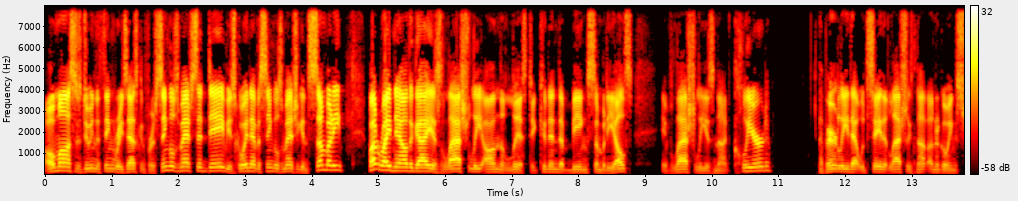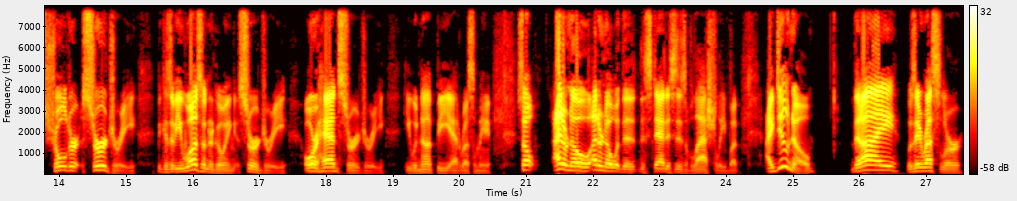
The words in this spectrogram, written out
Omos is doing the thing where he's asking for a singles match, said Dave. He's going to have a singles match against somebody, but right now the guy is Lashley on the list. It could end up being somebody else if Lashley is not cleared. Apparently, that would say that Lashley's not undergoing shoulder surgery, because if he was undergoing surgery or had surgery, he would not be at WrestleMania. So I don't know. I don't know what the, the status is of Lashley, but I do know that I was a wrestler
